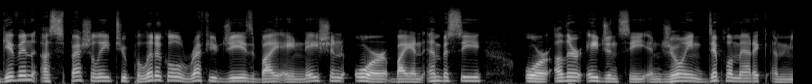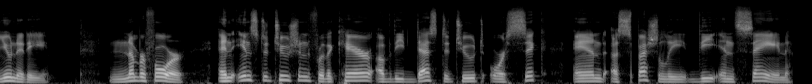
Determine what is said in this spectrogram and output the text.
given especially to political refugees by a nation or by an embassy or other agency enjoying diplomatic immunity. Number four, an institution for the care of the destitute or sick and especially the insane.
